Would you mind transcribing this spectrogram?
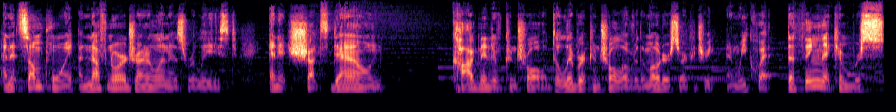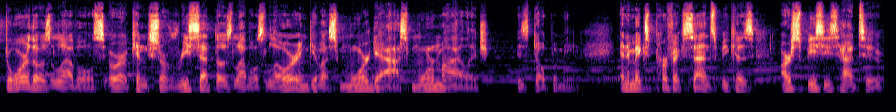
And at some point, enough noradrenaline is released and it shuts down cognitive control, deliberate control over the motor circuitry, and we quit. The thing that can restore those levels or can sort of reset those levels lower and give us more gas, more mileage is dopamine. And it makes perfect sense because our species had to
